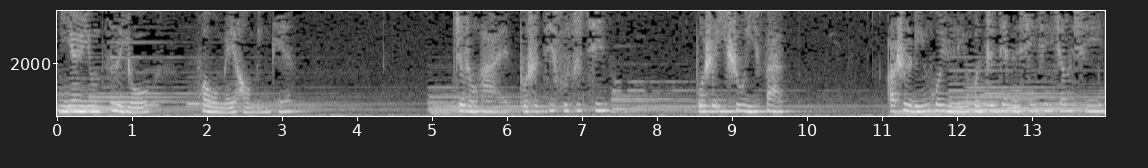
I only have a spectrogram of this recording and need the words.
你愿意用自由换我美好明天。这种爱不是肌肤之亲。不是一蔬一饭，而是灵魂与灵魂之间的惺惺相惜，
